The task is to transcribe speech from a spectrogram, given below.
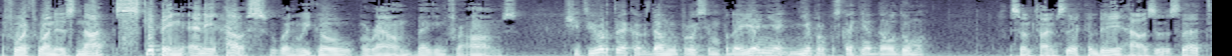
The fourth one is not skipping any house when we go around begging for alms. Четвертое, когда мы просим подаяния, не пропускать ни одного дома. Sometimes there can be houses that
